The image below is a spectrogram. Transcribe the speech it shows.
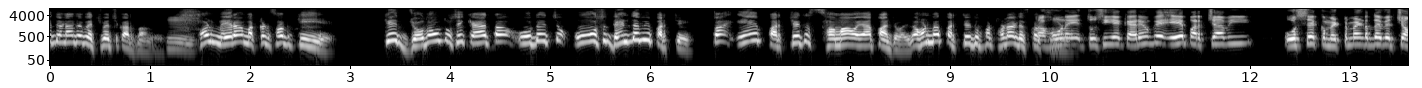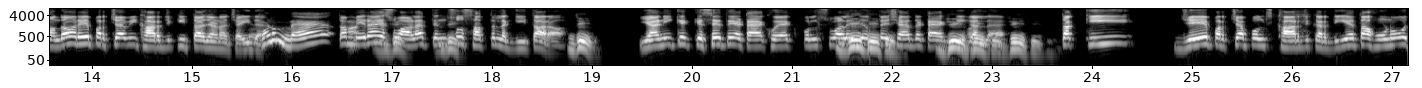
ਦਿਨਾਂ ਦੇ ਵਿੱਚ ਵਿੱਚ ਕਰ ਦਾਂਗੇ। ਹੁਣ ਮੇਰਾ ਮੱਕੜ ਸਾਹਿਬ ਕੀ ਹੈ ਕਿ ਜਦੋਂ ਤੁਸੀਂ ਕਹਿਤਾ ਉਹਦੇ ਚ ਉਸ ਦਿਨ ਦੇ ਵੀ ਪਰਚੇ ਤਾਂ ਇਹ ਪਰਚੇ ਚ ਸਮਾਂ ਹੋਇਆ 5 ਵਜੇ ਦਾ। ਹੁਣ ਮੈਂ ਪਰਚੇ ਦੇ ਉੱਪਰ ਥੋੜਾ ਤਾਂ ਡਿਸਕਸ ਹੁਣ ਇਹ ਤੁਸੀਂ ਇਹ ਕਹਿ ਰਹੇ ਹੋ ਕਿ ਇਹ ਪਰਚਾ ਵੀ ਉਸੇ ਕਮਿਟਮੈਂਟ ਦੇ ਵਿੱਚ ਆਉਂਦਾ ਔਰ ਇਹ ਪਰਚਾ ਵੀ ਖਾਰਜ ਕੀਤਾ ਜਾਣਾ ਚਾਹੀਦਾ। ਹੁਣ ਮੈਂ ਤਾਂ ਮੇਰਾ ਇਹ ਸਵਾਲ ਹੈ ਜੀ। 307 ਲੱਗੀ ਧਾਰਾ। ਜੀ। ਯਾਨੀ ਕਿ ਕਿਸੇ ਤੇ ਅਟੈਕ ਹੋਇਆ ਇੱਕ ਪੁਲਿਸ ਵਾਲੇ ਦੇ ਉੱਤੇ। ਸ਼ਾਇਦ ਅਟੈਕ ਦੀ ਗੱਲ ਹੈ। ਤਾਂ ਕੀ ਜੇ ਪਰਚਾ ਪੁਲਿਸ ਖਾਰਜ ਕਰਦੀ ਹੈ ਤਾਂ ਹੁਣ ਉਹ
